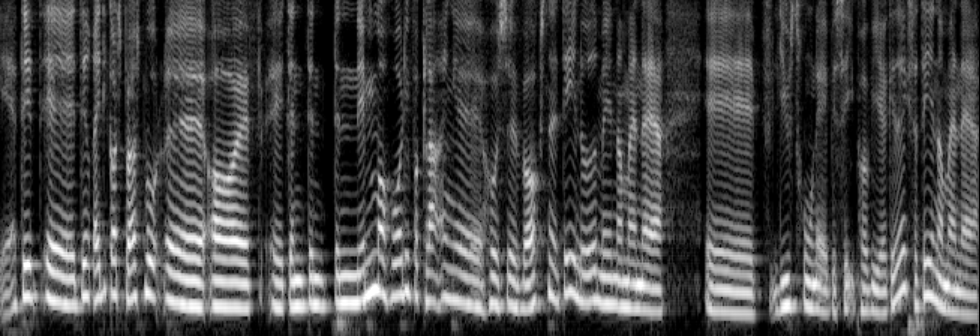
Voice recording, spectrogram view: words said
Ja, det, øh, det er et rigtig godt spørgsmål, øh, og øh, den, den, den nemme og hurtige forklaring øh, hos øh, voksne, det er noget med, når man er øh, livstruende ABC-påvirket. Ikke? Så det er, når man er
